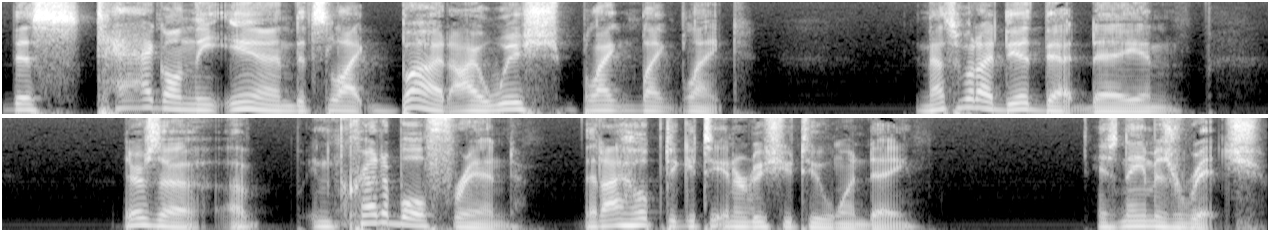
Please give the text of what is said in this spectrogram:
this tag on the end that's like, "But I wish blank blank blank." And that's what I did that day and there's a, a incredible friend that I hope to get to introduce you to one day. His name is Rich.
